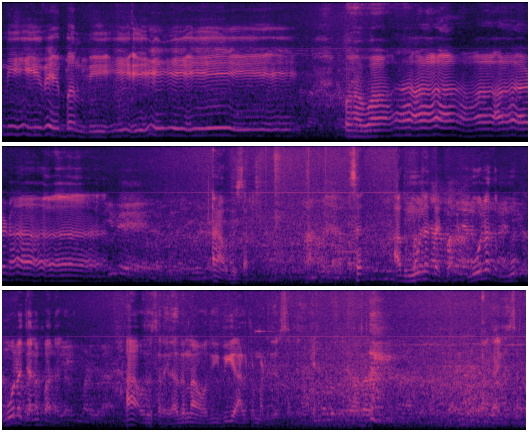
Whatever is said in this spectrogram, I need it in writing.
ನೀವೇ ಬನ್ನಿ. ಪವಾಡ ಹಾಂ ಹೌದು ಸರ್. ಸರ್ ಅದು ಮೂಲದ ಮೂಲದ ಮೂಲ ಜನಪದಗಳು. ಹಾಂ ಹೌದು ಸರ್ ಅದನ್ನು ಇದಿಗೆ ಆಲ್ಟ್ರ್ ಮಾಡಿದ್ದೇವೆ ಸರ್ ಹಾಗಾಗಿ ಸರ್.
